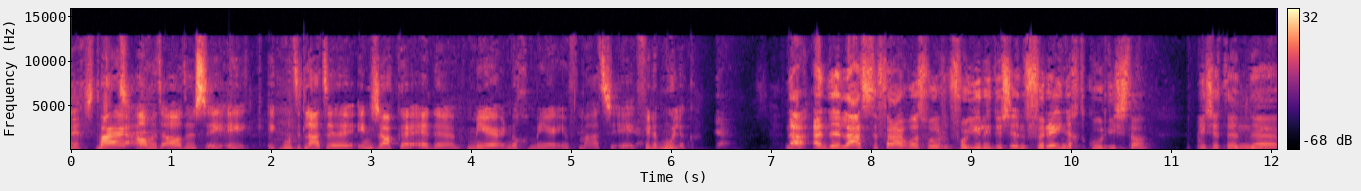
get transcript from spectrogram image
Echt maar al met al, dus ik, ik, ik moet het laten inzakken en eh, meer, nog meer informatie. Ik vind het moeilijk. Nou, en de laatste vraag was voor, voor jullie dus een verenigd Koerdistan. Is het een, eh,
